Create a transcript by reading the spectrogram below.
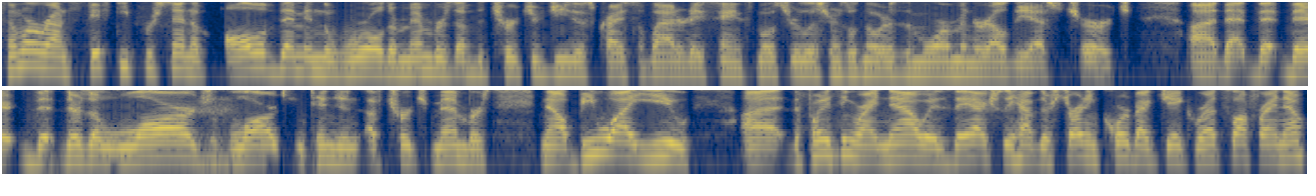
somewhere around 50% of all of them in the world are members of the Church of Jesus Christ of Latter-day Saints. Most of your listeners will know it as the Mormon or LDS Church. Uh, that, that, there, that there's a large, large contingent of church members. Now, BYU, uh, the funny thing right now is they actually have their starting quarterback, Jake Retzlaff, right now.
